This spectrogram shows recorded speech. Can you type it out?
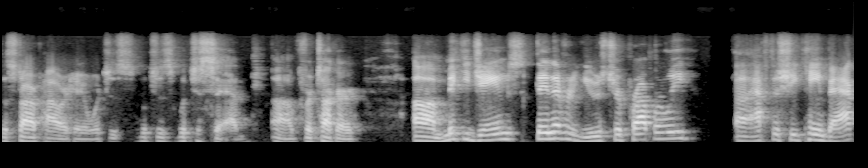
the star power here, which is which is which is sad uh, for Tucker. Um, Mickie James, they never used her properly uh, after she came back.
